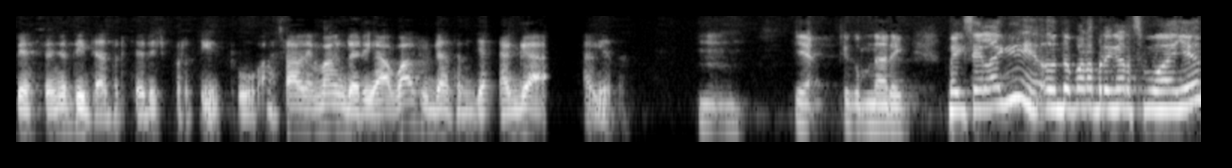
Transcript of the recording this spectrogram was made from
biasanya tidak terjadi seperti itu asal memang dari awal sudah terjaga gitu Mm, Ya, cukup menarik. Baik, saya lagi untuk para pendengar semuanya,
